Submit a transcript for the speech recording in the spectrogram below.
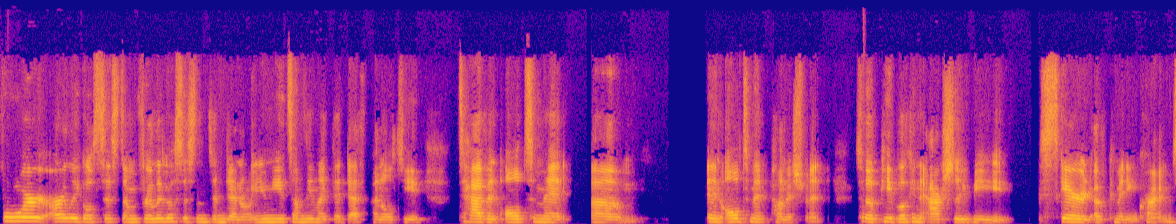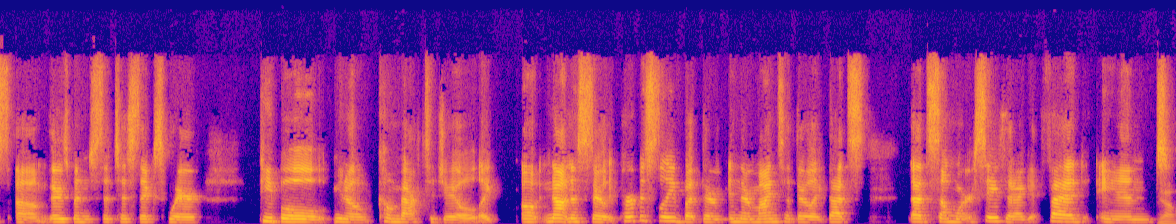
for our legal system, for legal systems in general, you need something like the death penalty to have an ultimate um an ultimate punishment so people can actually be scared of committing crimes. Um, there's been statistics where people, you know, come back to jail like uh, not necessarily purposely, but they're in their mindset. They're like, that's that's somewhere safe that I get fed, and yeah.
